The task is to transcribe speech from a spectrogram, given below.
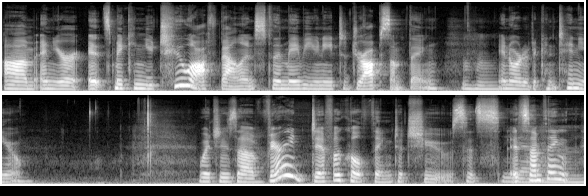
um, and you're it's making you too off balanced, then maybe you need to drop something in order to continue. Which is a very difficult thing to choose. It's it's something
